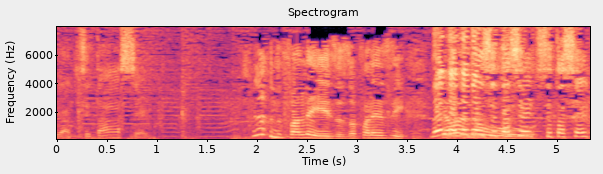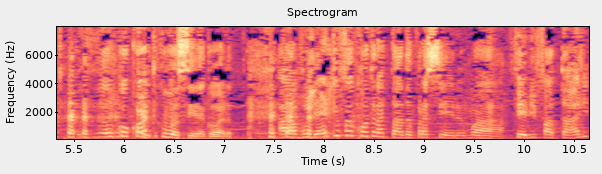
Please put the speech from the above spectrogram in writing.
Iago, você tá certo. Eu não falei isso, eu só falei assim. Não, não, não, não, você tá certo, você tá certo. Eu concordo com você agora. A mulher que foi contratada pra ser uma Femme Fatale,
